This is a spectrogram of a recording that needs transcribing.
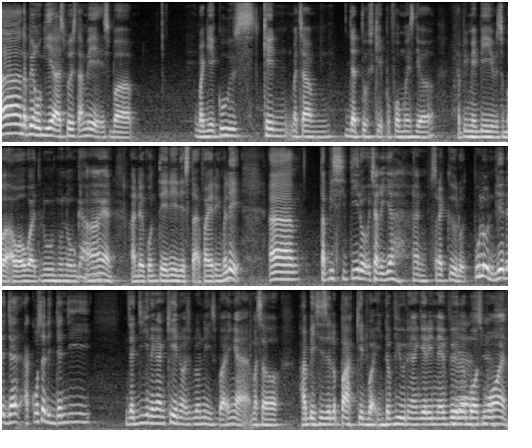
Uh, tapi rugi lah Spurs tak ambil sebab bagi aku Kane macam jatuh sikit performance dia. Tapi maybe sebab awal-awal dulu Nuno pegang kan under Conte ni dia start firing balik. Um, tapi City duk cari lah kan striker duk. Pulun dia dah aku rasa dia janji janji dengan Kane waktu sebelum ni. Sebab ingat masa habis season lepas Kane buat interview dengan Gary Neville yes, Yes, semua kan.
